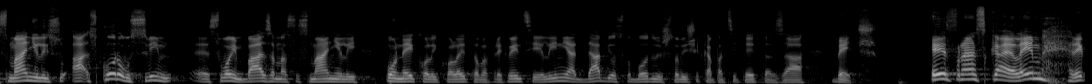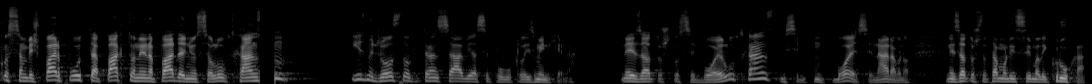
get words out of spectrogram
smanjili su, a skoro u svim svojim bazama su smanjili po nekoliko letova frekvencije i linija da bi oslobodili što više kapaciteta za Beč. Air France KLM, rekao sam već par puta, pakto ne napadanju sa Lufthansa, Između ostalog i Transavia se povukla iz Minhena. Ne zato što se boje Lufthansa, mislim, hm, boje se naravno, ne zato što tamo nisu imali kruha,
